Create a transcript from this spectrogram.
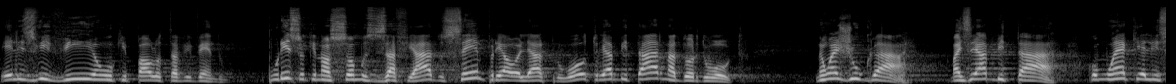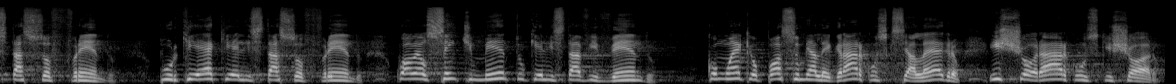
eles viviam o que Paulo está vivendo. Por isso que nós somos desafiados sempre a olhar para o outro e habitar na dor do outro. Não é julgar, mas é habitar. Como é que ele está sofrendo? Por que é que ele está sofrendo? Qual é o sentimento que ele está vivendo? Como é que eu posso me alegrar com os que se alegram e chorar com os que choram?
